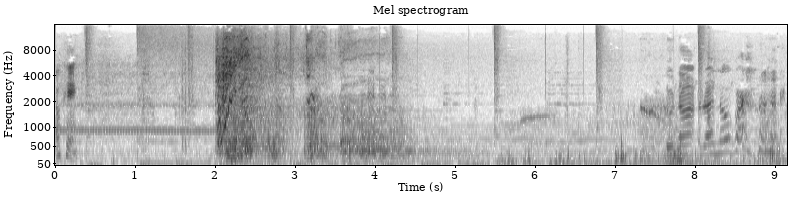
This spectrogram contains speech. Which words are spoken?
Okay. Do not run over.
